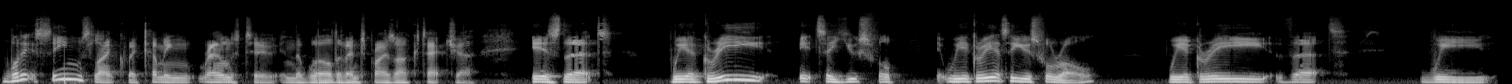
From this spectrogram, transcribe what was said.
what it seems like we're coming round to in the world of enterprise architecture is that we agree it's a useful. We agree it's a useful role. We agree that we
